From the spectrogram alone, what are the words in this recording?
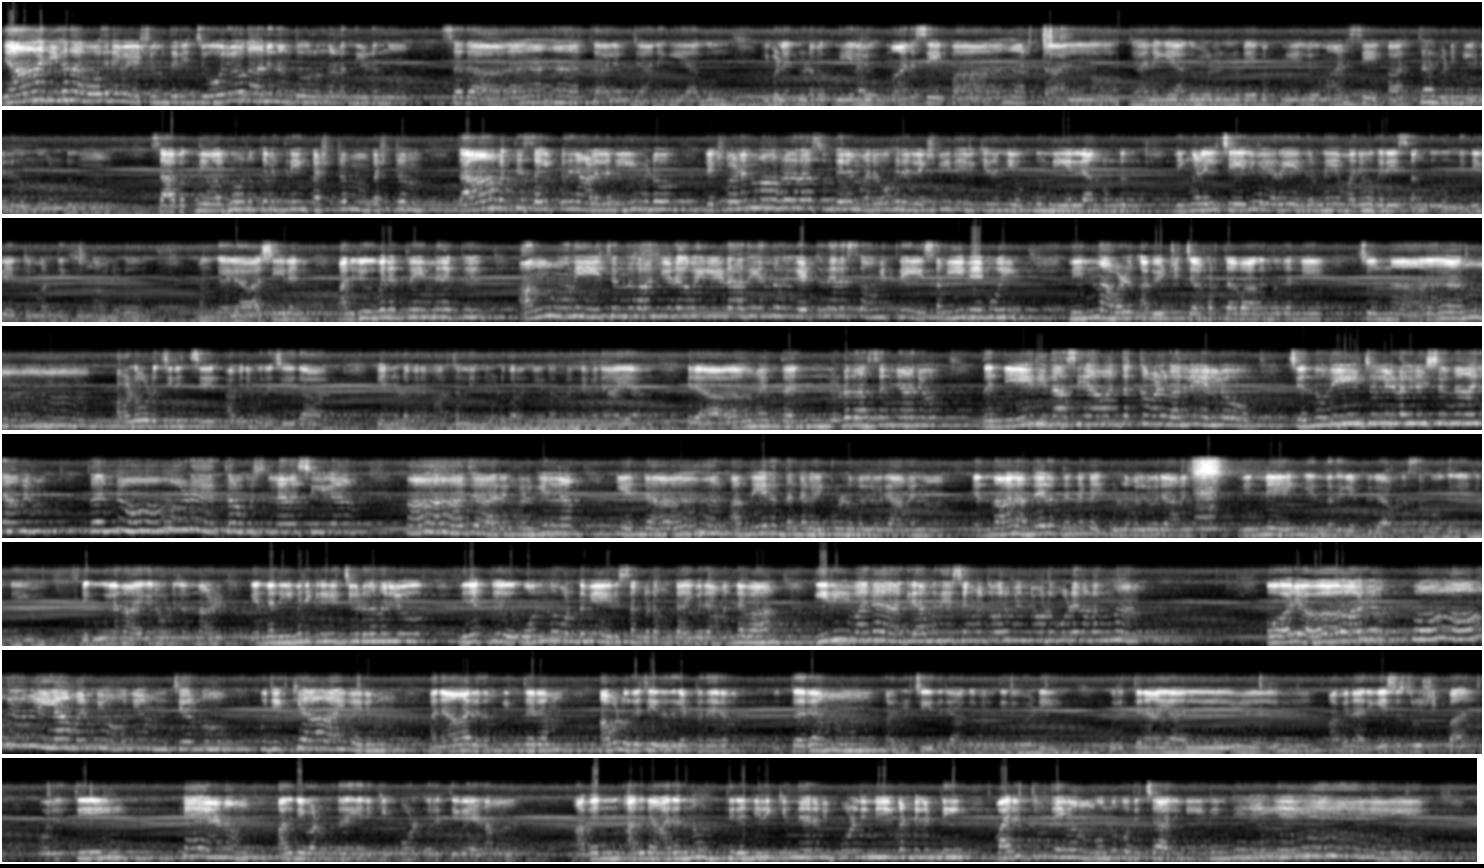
ഞാൻ ഇഹ നവോദന വേഷവും ധരിച്ച് ഓരോ ഗാനനം തോറും നടന്നിടുന്നു. സദാ കാലം ജാനകിയാകും ഇവൾ എന്നുടെ പത്നിയല്ലോ മാനസേ പാർത്താൽ. ജാനകിയാകും ഇവൾ എന്നുടെ പത്നിയല്ലോ മാനസേ പാർത്താൽ വെടിഞ്ഞിടരുതൊന്നുകൊണ്ടും സാപജ്ഞോത്ഭവ ദുഃഖം ഇത്രയും കഷ്ടം കഷ്ടം. താപത്തെ സഹിപ്പതിനാളല്ല നീ വിടോ ലക്ഷ്മണൻ മഹാഭ്രത സുന്ദരൻ മനോഹരൻ ലക്ഷ്മി ദേവിക്ക് തന്നെ ഒക്കും നീയെല്ലാം കൊണ്ടും. നിങ്ങളിൽ ചേരുവേറെ നിർണയം മനോഹരെ സംഘവും നിന്നിൽ ഏറ്റവും വർദ്ധിക്കും അവനോടോ. മംഗലാശീലൻ അനുരൂപൻ എത്രയും നിനക്ക്. അങ്ങു നീ ചെന്ന് പറഞ്ഞിട വൈകിടാതെ എന്നത് കേട്ട് നേര സൗമിത്രി സമീപേ പോയി. നിന്നവൾ അപേക്ഷിച്ച ഭർത്താവാകുന്നു തന്നെ. ചൊന്ന അവളോട് ചിരിച്ച് അവന് മുന ചെയ്താൽ എന്നോട് പരമാർത്ഥം നിന്നോട് പറഞ്ഞിടാം. മന്നവനായ രാമ തന്നോട് ദാസൻ ഞാനോ? ധന്യേരി ദാസിയാവാൻ തക്കവൾ അല്ലയല്ലോ ചെന്നു നീ ചൊല്ലിടകലേശ്വരനായ രാമൻ തന്നോട് തൗകുശലശീലം ആചാരങ്ങൾക്കെല്ലാം എന്നാൽ അന്നേരം തന്നെ കൈക്കൊള്ളുമല്ലോ രാമൻ. എന്നാൽ അന്നേരം തന്നെ കൈക്കൊള്ളുമല്ലോ രാമൻ. നിന്നെ എന്നത് കേട്ടു രാവണ സഹോദരി പിന്നെയും രഘുകുല നായകനോട് ചെന്നാൾ എന്നെ നീ പരിഗ്രഹിച്ചിടുകന്നല്ലോ നിനക്ക് ഒന്നുകൊണ്ടുമേ ഒരു സങ്കടം ഉണ്ടായി വരാമന്നവാ ഗിരിവന ഗ്രാമദേശങ്ങൾ തോറും എന്നോടുകൂടെ നടന്ന് ഓരോരോ ചേർന്നു പുതിക്കായി വരും. അനാരതം ഇത്തരം അവൾ ഉര ചെയ്തത് കേട്ട നേരം ഉത്തരം അരുൾ ചെയ്ത് രാഘവൻ തിരുവടി. ഒരുത്തനായാൽ അവൻ അരികെ ശുശ്രൂഷിപ്പാൻ ഒരുത്തി വേണം. അതിനിവളുണ്ട് എനിക്കിപ്പോൾ ഒരുത്തി വേണം. അവൻ അതിനാരെന്നു തിരഞ്ഞിരിക്കും നേരം ഇപ്പോൾ നിന്നെയും കണ്ടുകിട്ടി വരുത്തും ദൈവം. ഒന്ന് കൊതിച്ചാൽ നീ നിന്നെ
